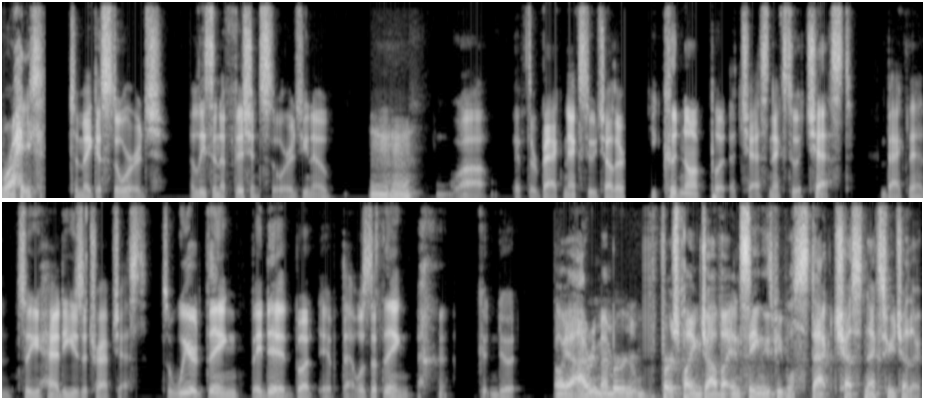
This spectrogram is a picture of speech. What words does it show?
Right. to make a storage, at least an efficient storage. You know, Mm-hmm. Uh, if they're back next to each other, you could not put a chest next to a chest back then, so you had to use a trap chest. It's a weird thing they did, but if that was the thing, couldn't do it. Oh yeah, I remember first playing Java and seeing these people stack chests next to each other,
